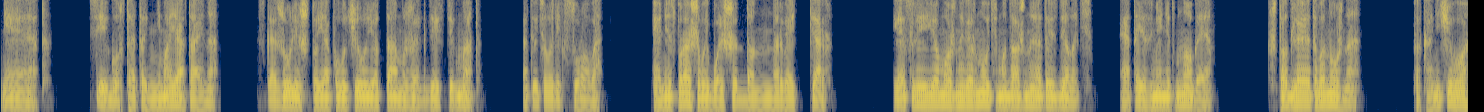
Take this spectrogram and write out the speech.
«Нет. Сигурд, это не моя тайна. Скажу лишь, что я получил ее там же, где стигмат», — ответил Рик сурово. «И не спрашивай больше, Дон Норветтер. Если ее можно вернуть, мы должны это сделать. Это изменит многое. Что для этого нужно? Пока ничего.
